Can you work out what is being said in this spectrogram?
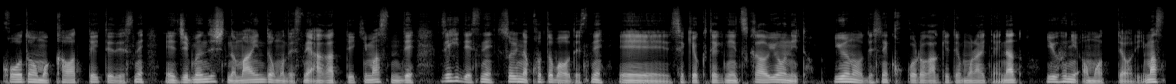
行動も変わっていってですね、えー自分自身のマインドもですね、上がっていきますんで、ぜひですね、そういうような言葉をですね、えー積極的に使うようにというのをですね、心がけてもらいたいなというふうに思っております。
